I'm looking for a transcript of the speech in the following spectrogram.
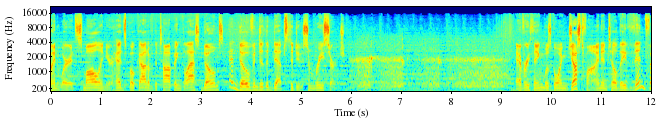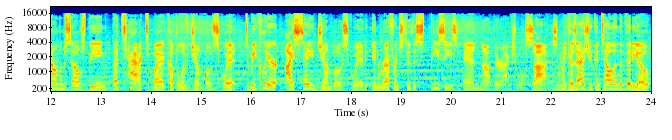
kind where it's small and your heads poke out of the top in glass domes, and dove into the depths to do some research. Everything was going just fine until they then found themselves being attacked by a couple of jumbo squid. To be clear, I say jumbo squid in reference to the species and not their actual size. Because as you can tell in the video,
